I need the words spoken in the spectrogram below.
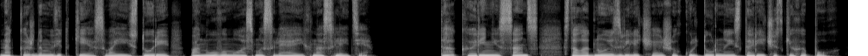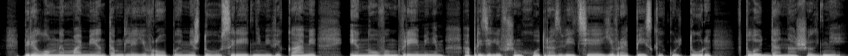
на каждом витке своей истории по-новому осмысляя их наследие. Так Ренессанс стал одной из величайших культурно-исторических эпох переломным моментом для Европы между средними веками и новым временем, определившим ход развития европейской культуры вплоть до наших дней.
